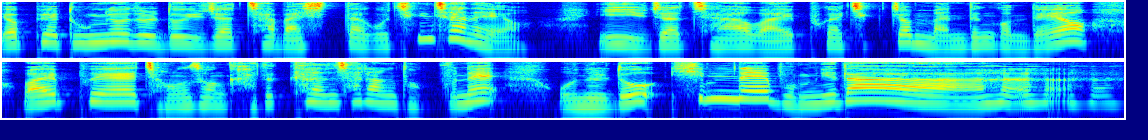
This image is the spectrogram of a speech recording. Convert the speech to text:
옆에 동료들도 유자차 맛있다고 칭찬해요. 이 유자차 와이프가 직접 만든 건데요. 와이프의 정성 가득한 사랑 덕분에 오늘도 힘내봅니다.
